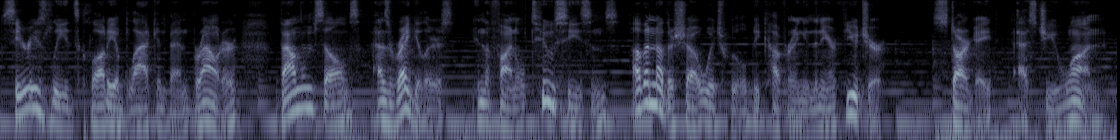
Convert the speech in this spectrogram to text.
series leads Claudia Black and Ben Browder found themselves as regulars in the final two seasons of another show which we will be covering in the near future Stargate SG 1.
